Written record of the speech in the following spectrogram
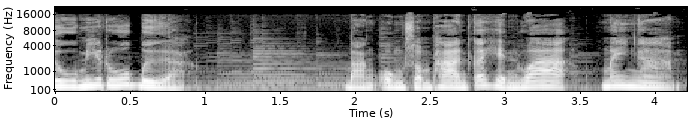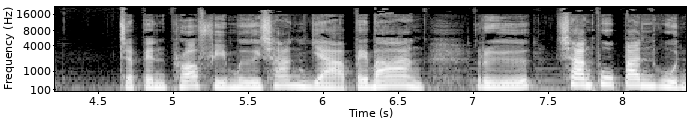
ดูไม่รู้เบื่อ บางองค์สมภารก็เห็นว่าไม่งาม จะเป็นเพราะฝีมือช่างหยาไปบ้าง หรือช่างผู้ปั้นหุ่น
